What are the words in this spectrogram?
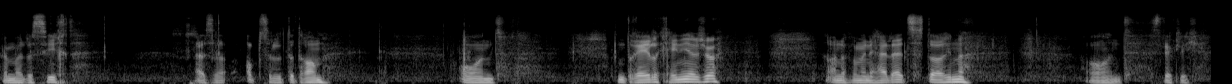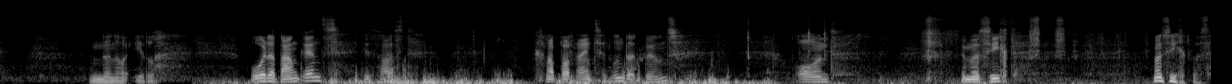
wenn man das sieht. Also absoluter Traum. Und den Trail kenne ich ja schon. Einer von meinen Highlights da drinnen. Und es ist wirklich nur noch edel. Oder Baumgrenz, das heißt knapp auf 1900 bei uns. Und wenn man sieht, man sieht was.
